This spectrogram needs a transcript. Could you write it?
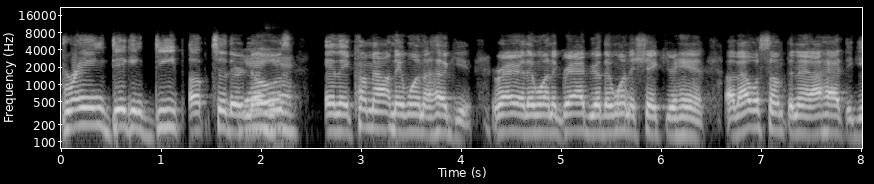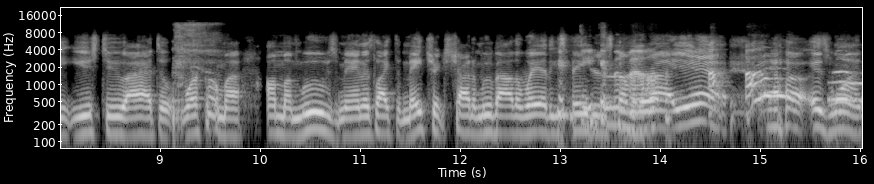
brain digging deep up to their Yeah, nose. yeah. And they come out and they want to hug you, right? Or they want to grab you, or they want to shake your hand. Uh, that was something that I had to get used to. I had to work on my on my moves, man. It's like the Matrix trying to move out of the way of these fingers coming out. around. Yeah, uh, is one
